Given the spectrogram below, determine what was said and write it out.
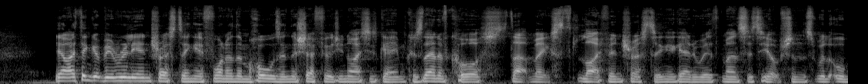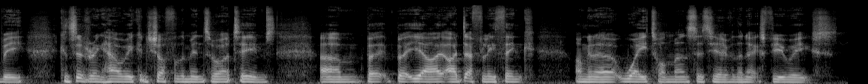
Yeah, I think it'd be really interesting if one of them hauls in the Sheffield United game, because then, of course, that makes life interesting again with Man City options. We'll all be considering how we can shuffle them into our teams. Um, but, but yeah, I, I definitely think I'm going to wait on Man City over the next few weeks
